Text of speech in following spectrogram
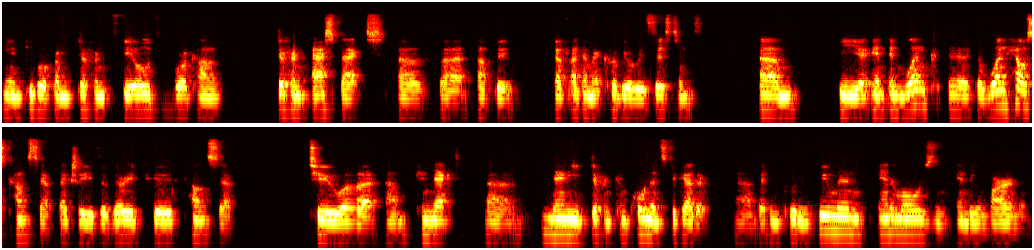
and people from different fields work on different aspects of uh, of the of antimicrobial resistance. Um, the and, and one uh, the One Health concept actually is a very good concept to uh, um, connect uh, many different components together, uh, that including human, animals, and, and, the environment.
